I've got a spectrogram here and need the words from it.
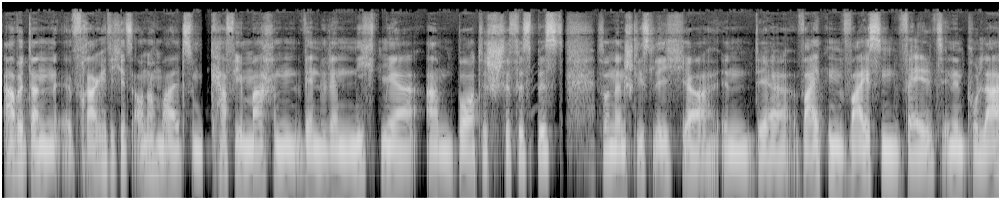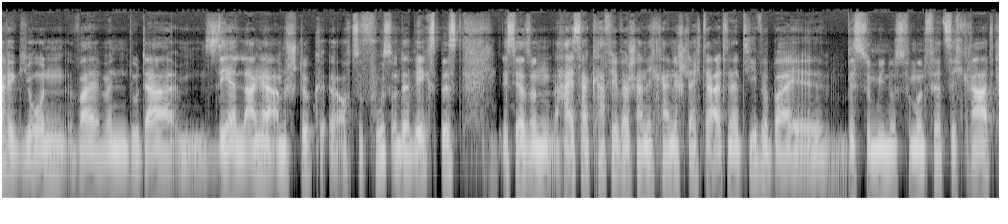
Aber dann äh, frage ich dich jetzt auch noch mal zum Kaffee machen, wenn du dann nicht mehr an Bord des Schiffes bist, sondern schließlich ja in der weiten weißen Welt in den Polarregionen, weil wenn du da ähm, sehr lange am Stück äh, auch zu Fuß unterwegs bist, ist ja so ein heißer Kaffee wahrscheinlich keine schlechte Alternative bei äh, bis zu minus 45 Grad.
